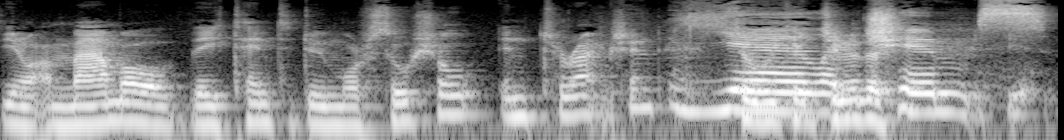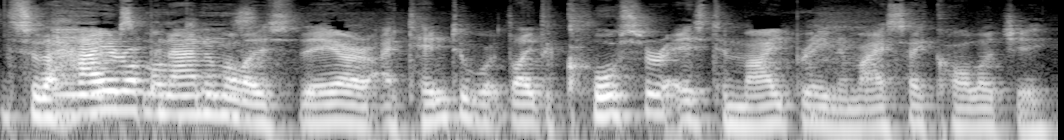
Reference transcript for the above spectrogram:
you know a mammal, they tend to do more social interaction. Yeah, could- do like you know the- chimps. So the higher up an animal is there, I tend to work like the closer it is to my brain and my psychology.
